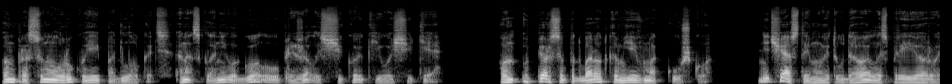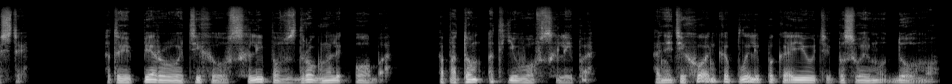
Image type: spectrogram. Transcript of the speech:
Он просунул руку ей под локоть. Она склонила голову, прижалась щекой к его щеке. Он уперся подбородком ей в макушку. Нечасто ему это удавалось при ее росте. От ее первого тихого всхлипа вздрогнули оба, а потом от его всхлипа. Они тихонько плыли по каюте, по своему дому.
